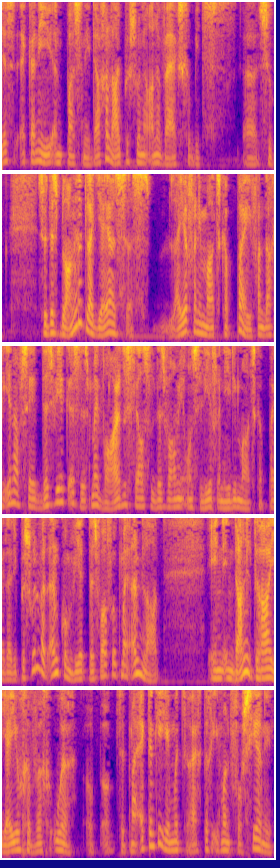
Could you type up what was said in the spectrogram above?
jy's ek kan nie hier inpas nie, dan gaan daai persoon 'n ander werksgebied uh soek. So dis belangrik dat jy as as leier van die maatskappy vandag een af sê dis wie ek is, dis my waardestelsel, dis waarmee ons leef in hierdie maatskappy dat die persoon wat inkom weet dis waarvoor ek my inlaat en en dan draai jy jou gewig oor op op dit maar ek dink jy moet regtig iemand forceer nie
